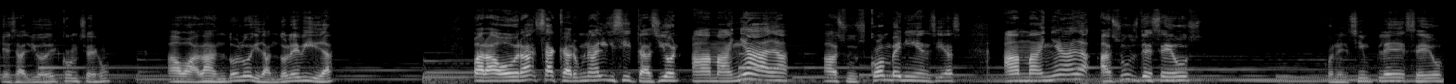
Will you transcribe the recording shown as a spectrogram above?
que salió del Consejo, avalándolo y dándole vida para ahora sacar una licitación amañada a sus conveniencias, amañada a sus deseos, con el simple deseo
